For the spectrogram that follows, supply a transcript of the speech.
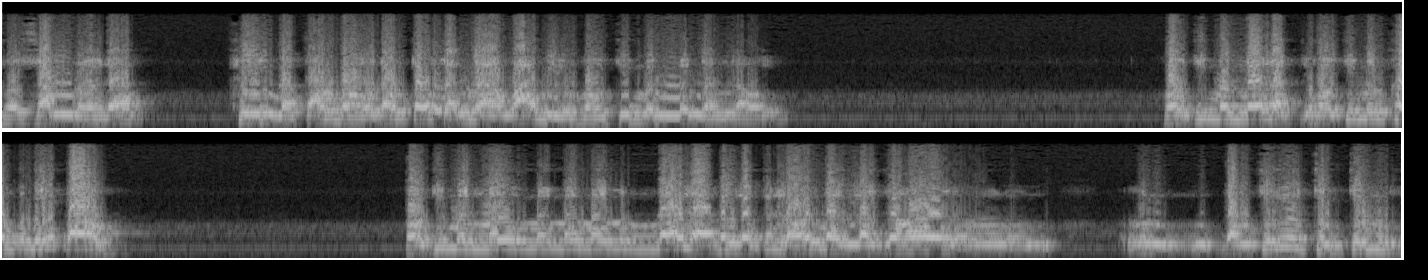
Rồi xong rồi đó khi mà cán bộ đấu tố lẫn nhau quá nhiều Hồ Chí Minh mới nhận lỗi. Hồ Chí Minh nói là Hồ Chí Minh không có biết đâu. Hồ Chí Minh mới mới mới, mới nói là bây giờ cái lỗi này là do ừ, đồng chí Trường Chinh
